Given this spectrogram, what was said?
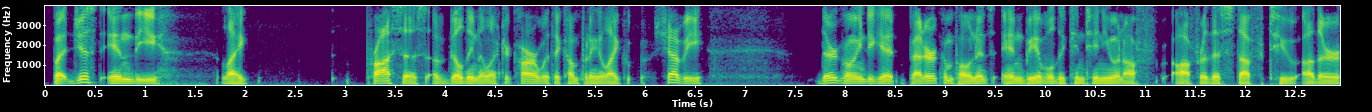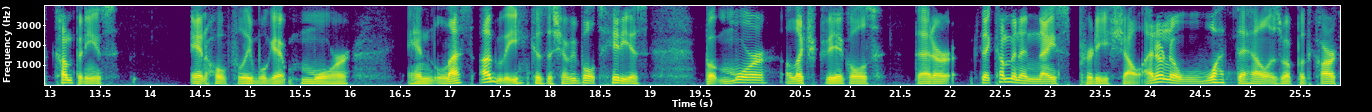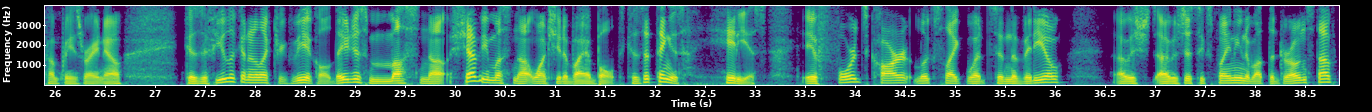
but just in the like process of building an electric car with a company like Chevy, they're going to get better components and be able to continue and off, offer this stuff to other companies and hopefully we'll get more and less ugly because the Chevy Bolt's hideous, but more electric vehicles that are that come in a nice, pretty shell. I don't know what the hell is up with car companies right now. Because if you look at an electric vehicle, they just must not, Chevy must not want you to buy a Bolt because that thing is hideous. If Ford's car looks like what's in the video, I was I was just explaining about the drone stuff,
